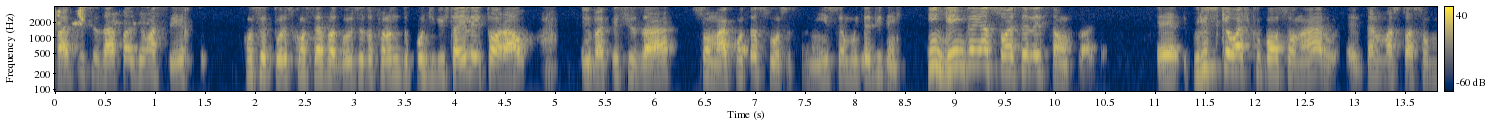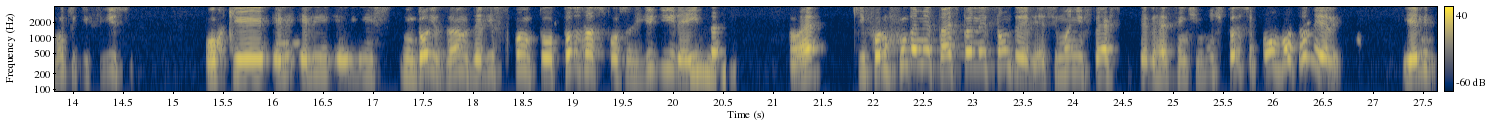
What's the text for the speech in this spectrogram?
vai precisar fazer um acerto com setores conservadores. Eu estou falando do ponto de vista eleitoral, ele vai precisar somar com outras forças. Para mim isso é muito evidente. Ninguém ganha só essa eleição, Flávia. É, por isso que eu acho que o Bolsonaro está numa situação muito difícil, porque ele, ele, ele, em dois anos, ele espantou todas as forças de direita, não é? que foram fundamentais para a eleição dele. Esse manifesto que teve recentemente, todo esse povo votou nele. E ele,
